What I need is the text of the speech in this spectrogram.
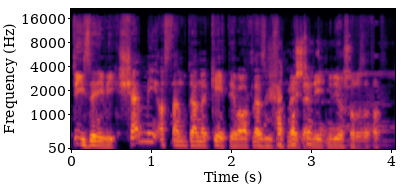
tíz évig semmi, aztán utána két év alatt lezúzhat hát 44 millió sorozatot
